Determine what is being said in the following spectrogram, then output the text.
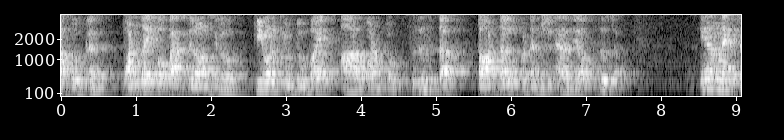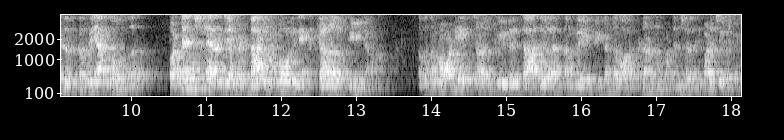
r2 plus 1 by 4 pi epsilon 0 q1 q2 by r12 so this is the total potential energy of the system. ഇനി നമ്മൾ നെക്സ്റ്റ് ഡിസ്കസ് ചെയ്യാൻ പോകുന്നത് potential energy of a dipole in external field ആണ്. അപ്പൊ നമ്മൾ ഓൾറെഡി എക്സ്റ്റേണൽ ഫീൽഡിൽ ചാർജുകൾ അസംബിൾ ചെയ്യിപ്പിക്കേണ്ട വർക്ക് ഡണ്ണും പൊട്ടൻഷ്യൽ എനർജി പഠിച്ചു കഴിഞ്ഞു.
